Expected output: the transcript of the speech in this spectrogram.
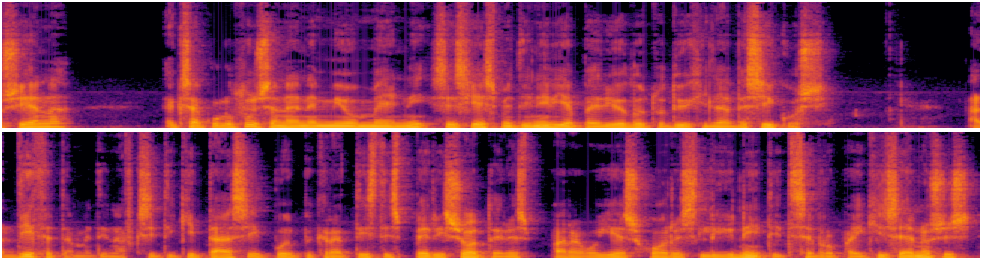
2021 εξακολουθούσε να είναι μειωμένη σε σχέση με την ίδια περίοδο του 2020. Αντίθετα με την αυξητική τάση που επικρατεί στις περισσότερες παραγωγές χώρες λιγνίτη της Ευρωπαϊκής Ένωσης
